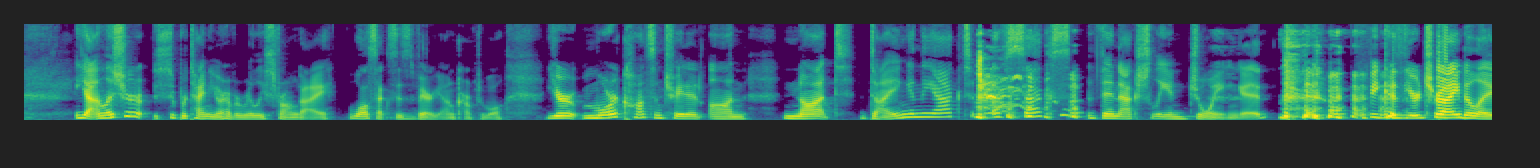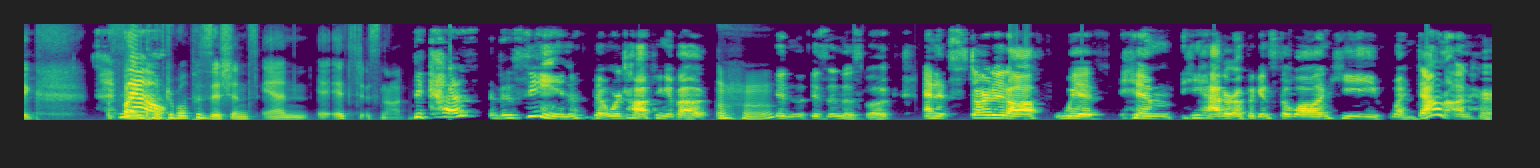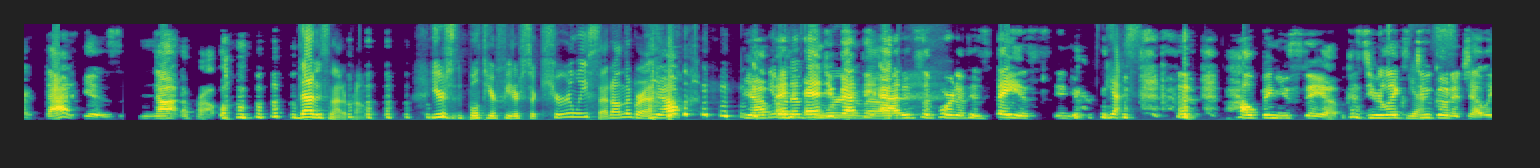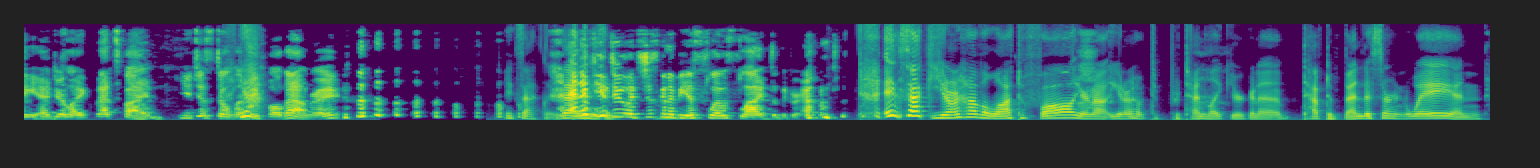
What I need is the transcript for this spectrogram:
Yeah, unless you're super tiny or have a really strong guy, wall sex is very uncomfortable. You're more concentrated on not dying in the act of sex than actually enjoying it because you're trying to like find Now- comfortable positions and it's just not. because the scene that we're talking about hmm in, is in this book, and it started off with him. He had her up against the wall, and he went down on her. That is not a problem. That is not a problem. You're both your feet are securely set on the ground. yep, yep, you and and you worry got the added support of his face in your Yes. helping you stay up because your legs do go to jelly, and you're like, that's fine. You just don't let Yeah. me fall down, right? Exactly. and if you do, it's just going to be a slow slide to the ground. exactly, you don't have a lot to fall. You're not. You don't have to pretend like you're gonna have to bend a certain way, and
